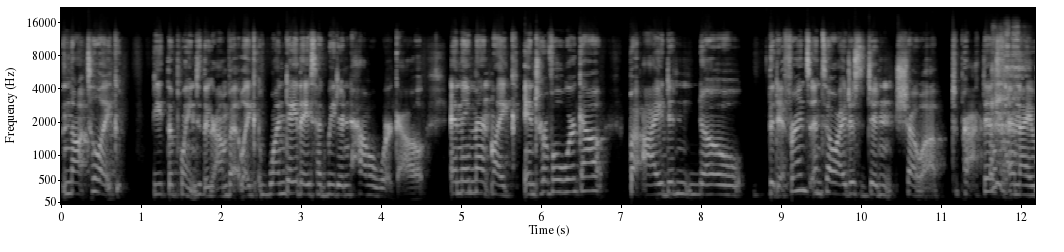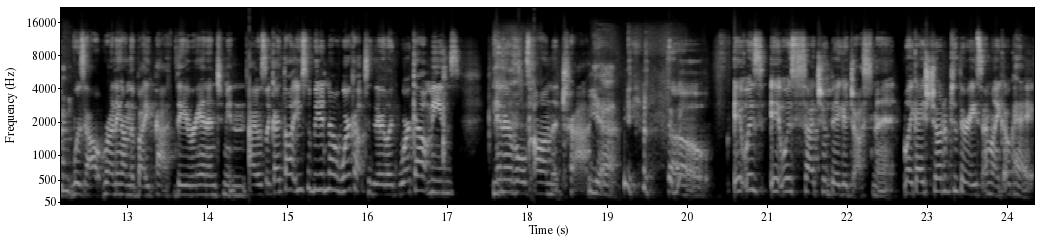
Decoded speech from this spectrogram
not to like beat the point into the ground. But like one day they said we didn't have a workout and they meant like interval workout, but I didn't know the difference. And so I just didn't show up to practice. And I was out running on the bike path. They ran into me and I was like, I thought you said we didn't have a workout today. They're like, workout means intervals on the track. Yeah. so it was it was such a big adjustment. Like I showed up to the race. I'm like, okay,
